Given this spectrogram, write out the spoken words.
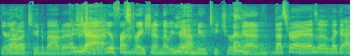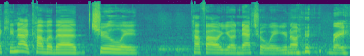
Your lower- attitude about it. Uh, yeah. Your frustration that we've got Yeah. a new teacher again. That's right. So like I cannot cover that truly, puff out your natural way. You know. right.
